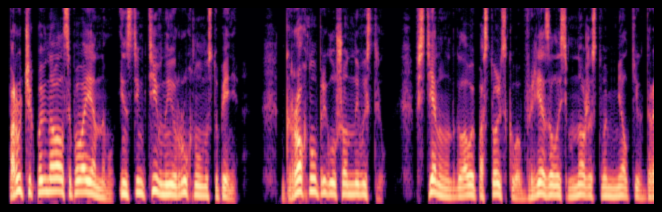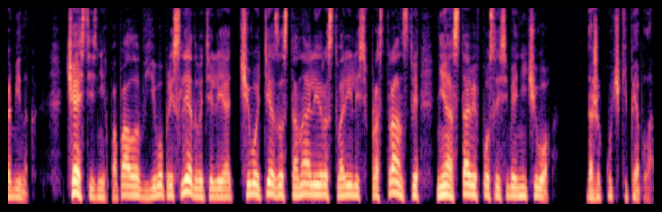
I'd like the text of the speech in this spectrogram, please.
Поручик повиновался по-военному, инстинктивно и рухнул на ступени. Грохнул приглушенный выстрел. В стену над головой Постольского врезалось множество мелких дробинок. Часть из них попала в его преследователей, отчего те застонали и растворились в пространстве, не оставив после себя ничего, даже кучки пепла.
